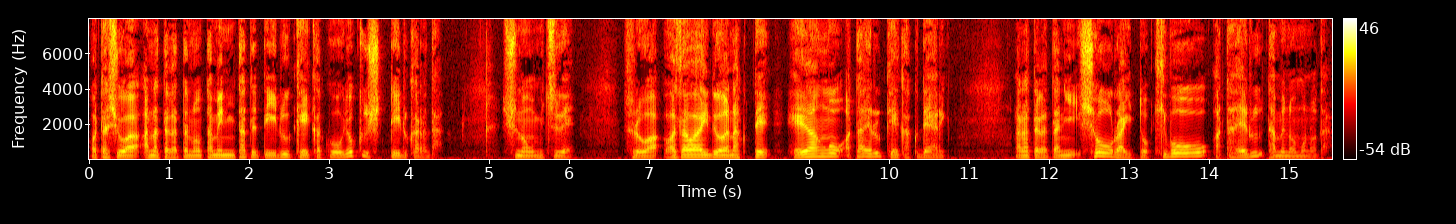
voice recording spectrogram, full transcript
私はあなた方のために立てている計画をよく知っているからだ。主の見つめ。それは災いではなくて平安を与える計画であり、あなた方に将来と希望を与えるためのものだ。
